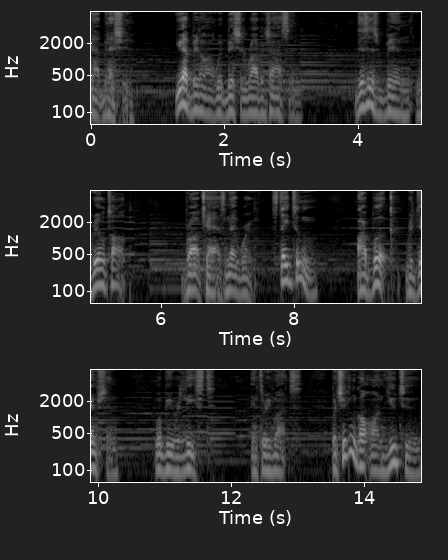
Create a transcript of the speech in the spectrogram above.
God bless you. You have been on with Bishop Robert Johnson. This has been Real Talk Broadcast Network. Stay tuned. Our book, Redemption, will be released in three months. But you can go on YouTube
